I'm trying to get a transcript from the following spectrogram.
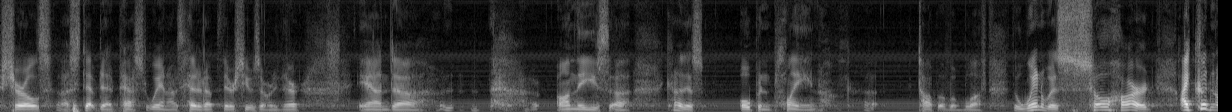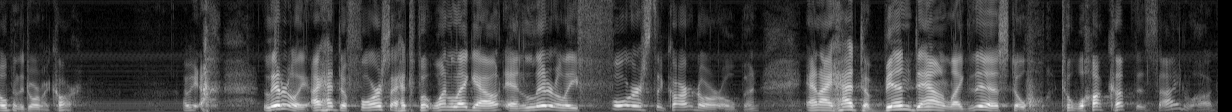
Cheryl's uh, stepdad passed away, and I was headed up there. She was already there. And uh, on these uh, kind of this open plain, uh, top of a bluff, the wind was so hard, I couldn't open the door of my car. I mean, literally, I had to force, I had to put one leg out and literally force the car door open and I had to bend down like this to, to walk up the sidewalk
